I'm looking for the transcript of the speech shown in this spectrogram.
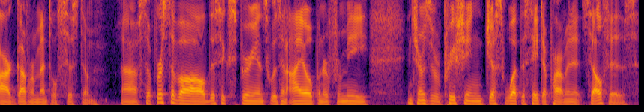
our governmental system. Uh, so, first of all, this experience was an eye opener for me in terms of appreciating just what the State Department itself is.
